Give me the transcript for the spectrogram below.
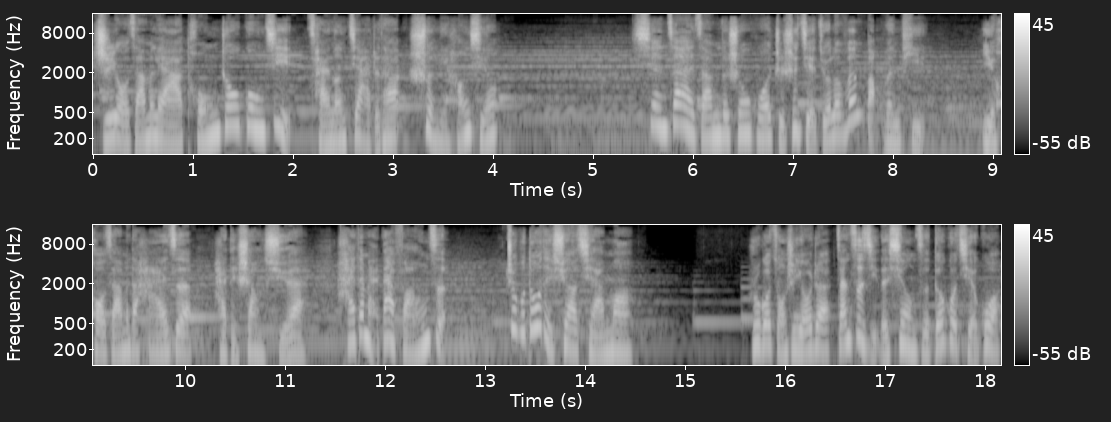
只有咱们俩同舟共济，才能驾着它顺利航行。现在咱们的生活只是解决了温饱问题，以后咱们的孩子还得上学，还得买大房子，这不都得需要钱吗？如果总是由着咱自己的性子得过且过，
